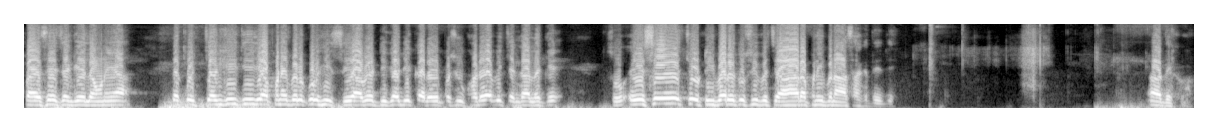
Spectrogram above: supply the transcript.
ਪੈਸੇ ਚੰਗੇ ਲਾਉਣੇ ਆ ਤੇ ਕੋਈ ਚੰਗੀ ਚੀਜ਼ ਆਪਣੇ ਬਿਲਕੁਲ ਹਿੱਸੇ ਆਵੇ ਠੀਕ ਹੈ ਜੀ। ਘਰੇ ਪਸ਼ੂ ਖੜਿਆ ਵੀ ਚੰਗਾ ਲੱਗੇ। ਸੋ ਇਸ ਝੋਟੀ ਬਾਰੇ ਤੁਸੀਂ ਵਿਚਾਰ ਆਪਣੀ ਬਣਾ ਸਕਦੇ ਜੀ। ਆ ਦੇਖੋ।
